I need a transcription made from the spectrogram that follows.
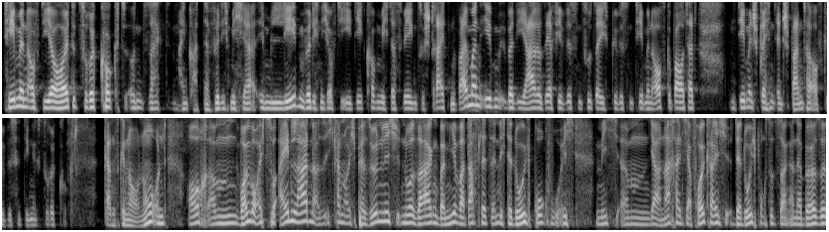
Themen, auf die ihr heute zurückguckt und sagt, mein Gott, da würde ich mich ja im Leben, würde ich nicht auf die Idee kommen, mich deswegen zu streiten, weil man eben über die Jahre sehr viel Wissen zu gewissen Themen aufgebaut hat und dementsprechend entspannter auf gewisse Dinge zurückguckt. Ganz genau. Ne? Und auch ähm, wollen wir euch zu einladen. Also ich kann euch persönlich nur sagen, bei mir war das letztendlich der Durchbruch, wo ich mich ähm, ja nachhaltig erfolgreich, der Durchbruch sozusagen an der Börse,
